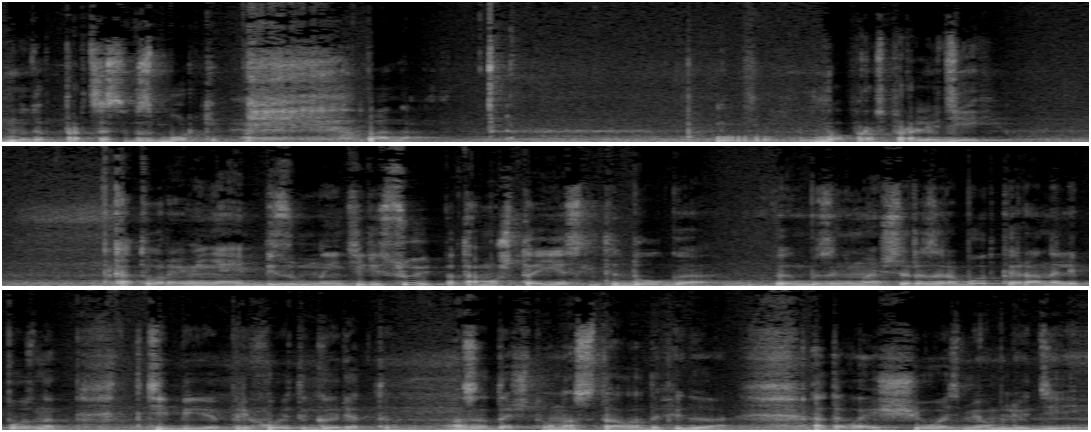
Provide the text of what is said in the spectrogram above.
внутрь процессов сборки. Ладно, вопрос про людей который меня безумно интересует, потому что если ты долго как бы, занимаешься разработкой, рано или поздно к тебе приходят и говорят, а задач-то у нас стало дофига, а давай еще возьмем людей.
